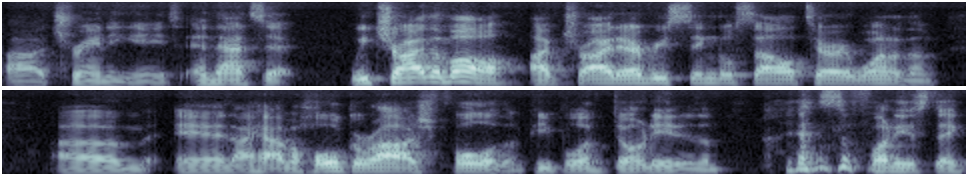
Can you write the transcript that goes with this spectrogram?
uh, training aids and that's it. We try them all. I've tried every single solitary one of them. Um, and I have a whole garage full of them. People have donated them. that's the funniest thing.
